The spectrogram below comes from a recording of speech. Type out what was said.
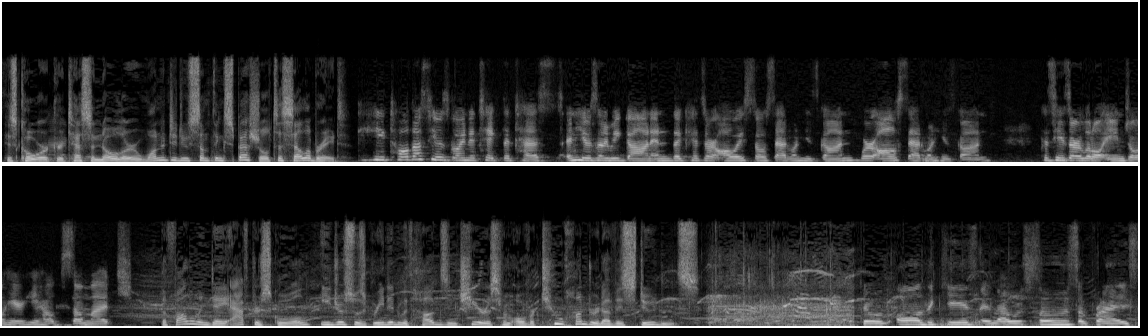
his coworker Tessa Noller wanted to do something special to celebrate. He told us he was going to take the test and he was going to be gone. And the kids are always so sad when he's gone. We're all sad when he's gone because he's our little angel here. He helps so much. The following day after school, Idris was greeted with hugs and cheers from over 200 of his students. There was all the kids, and I was so surprised.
